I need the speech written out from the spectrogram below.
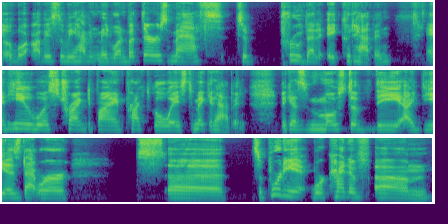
obviously we haven't made one but there's maths to prove that it could happen. And he was trying to find practical ways to make it happen because most of the ideas that were uh supporting it were kind of um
